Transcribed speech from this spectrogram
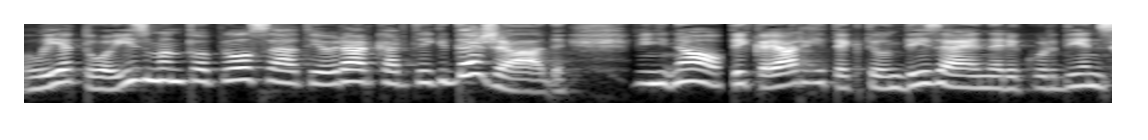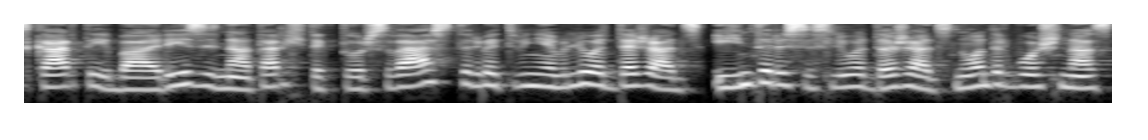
lieto, izmanto pilsētu, jau ir ārkārtīgi dažādi. Viņi nav tikai arhitekti un dizaineri, kur dienas kārtībā ir izzināt arhitektūras vēsturi, bet viņiem ir ļoti dažādas intereses, ļoti dažādas nodarbošanās,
